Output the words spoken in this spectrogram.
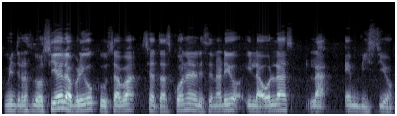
Mientras lo hacía, el abrigo que usaba se atascó en el escenario y la ola la embistió.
